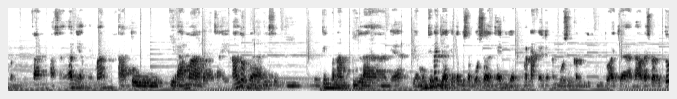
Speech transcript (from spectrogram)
menemukan pasangan yang memang satu irama dengan saya. Kalau dari segi mungkin penampilan ya, ya mungkin aja kita bisa bosan. Saya juga pernah kayaknya kan bosan kalau begitu-begitu aja. Nah oleh sebab itu,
